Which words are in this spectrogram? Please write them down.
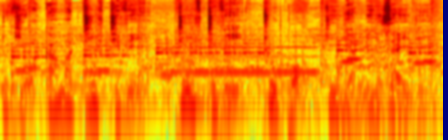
Tukiwa kama TIFF TV. TIFF TV tupo kijamii zaidi.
